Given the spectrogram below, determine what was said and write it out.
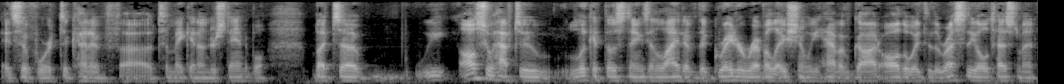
and so forth to kind of uh, to make it understandable. But uh, we also have to look at those things in light of the greater revelation we have of God all the way through the rest of the Old Testament,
